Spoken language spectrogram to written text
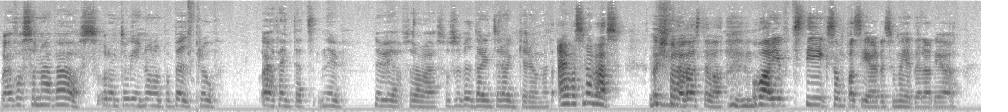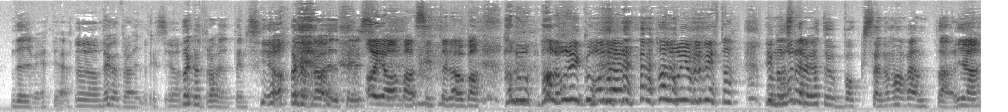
Och jag var så nervös och de tog in honom på böjprov. Och jag tänkte att nu, nu är jag så nervös. Och så vidare in till röntgenrummet. Jag var så nervös! Usch vad nervös det var. Och varje steg som passerade så meddelade jag dig vet jag. Ja. Det har gått bra hittills. Ja. Det har gått bra hittills. Ja. Det har gått bra hittills. Och jag bara sitter där och bara Hallå, hallå hur går det? Hallå jag vill veta! Hur Hon har snöat upp boxen och man väntar. Ja.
